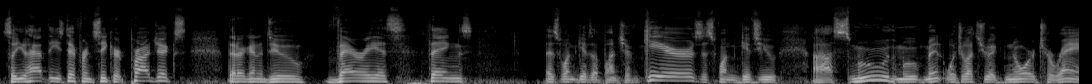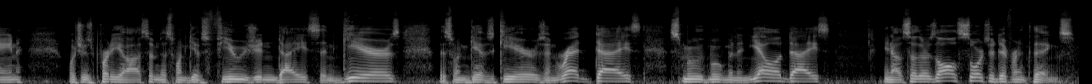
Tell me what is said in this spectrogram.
So you have these different secret projects that are going to do various things. This one gives a bunch of gears. This one gives you uh, smooth movement, which lets you ignore terrain, which is pretty awesome. This one gives fusion dice and gears. This one gives gears and red dice, smooth movement and yellow dice. You know, so there's all sorts of different things.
